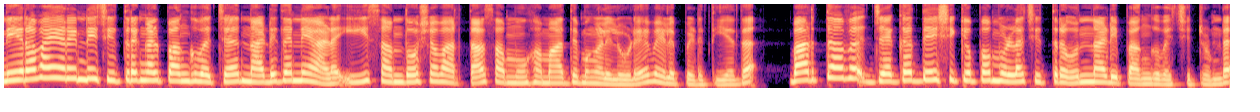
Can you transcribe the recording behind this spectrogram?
നിറവയറിന്റെ ചിത്രങ്ങൾ പങ്കുവച്ച് നടി തന്നെയാണ് ഈ സന്തോഷ വാർത്ത സമൂഹമാധ്യമങ്ങളിലൂടെ വെളിപ്പെടുത്തിയത്. ഭർത്താവ് ജഗദ്ദേശിക്കൊപ്പമുള്ള ചിത്രവും നടി പങ്കുവച്ചിട്ടുണ്ട്.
